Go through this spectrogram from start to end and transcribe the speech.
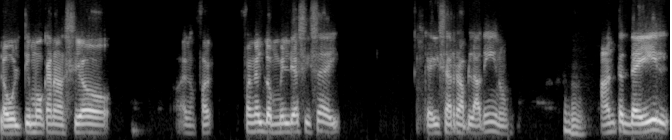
Lo último que nació fue, en el 2016, que hice rap latino. Antes de ir,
